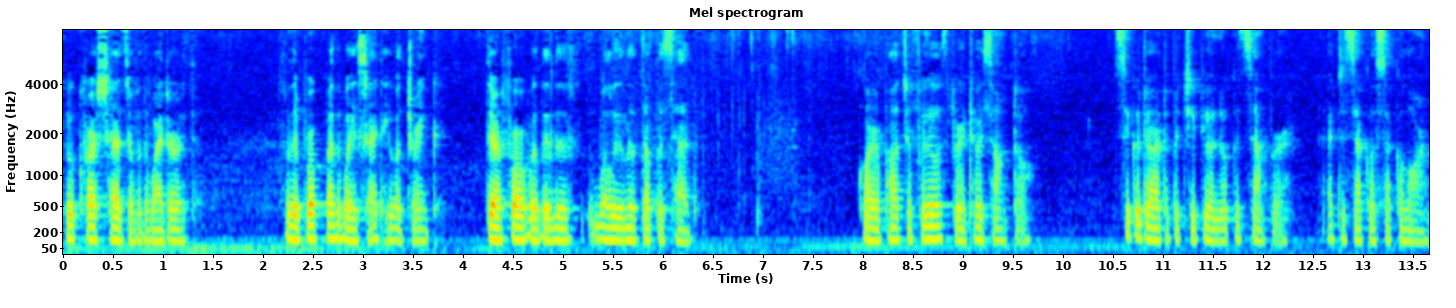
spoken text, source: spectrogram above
He will crush heads over the wide earth. From the brook by the wayside he will drink. Therefore will he, lift, will he lift up his head. Gloria Patri Filio Spiritui Sancto. Sicut erat principio nunc semper, et in secula seculorum.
